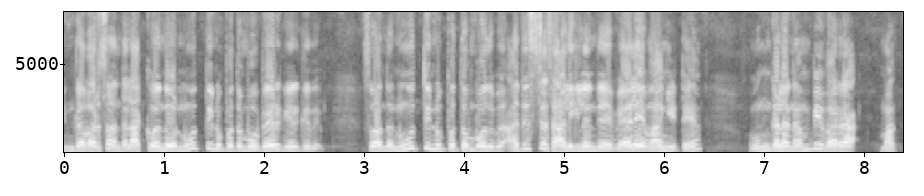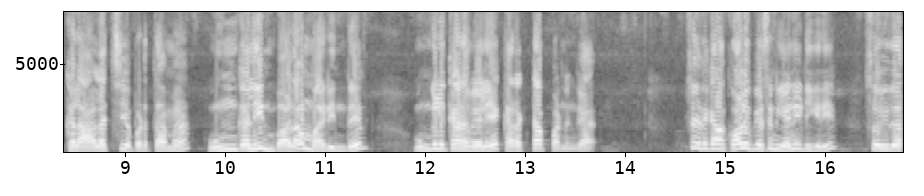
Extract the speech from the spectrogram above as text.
இந்த வருஷம் அந்த லக்கு வந்து ஒரு நூற்றி முப்பத்தொம்போது பேருக்கு இருக்குது. ஸோ அந்த நூற்றி முப்பத்தொம்போது அதிர்ஷ்டசாலிகளும் இந்த வேலையை வாங்கிட்டு உங்களை நம்பி வர மக்களை அலட்சியப்படுத்தாமல் உங்களின் பலம் அறிந்து உங்களுக்கான வேலையை கரெக்டாக பண்ணுங்கள் ஸோ இதுக்கான குவாலிஃபிகேஷன் எனி டிகிரி ஸோ இதை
